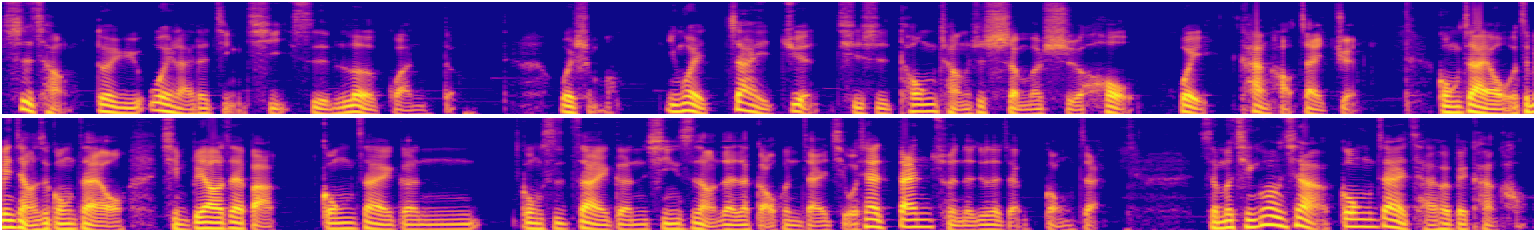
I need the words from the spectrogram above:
市场对于未来的景气是乐观的。为什么？因为债券其实通常是什么时候会看好债券、公债哦，我这边讲的是公债哦，请不要再把公债跟公司债跟新市场债再搞混在一起。我现在单纯的就在讲公债，什么情况下公债才会被看好？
